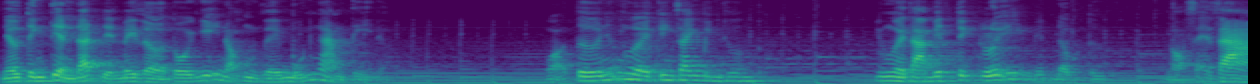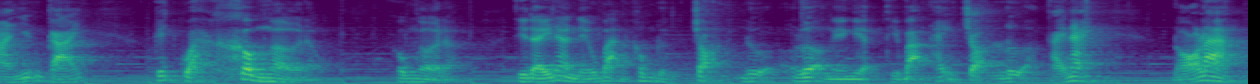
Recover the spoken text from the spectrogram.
Nếu tính tiền đất đến bây giờ tôi nghĩ nó không dưới 4 ngàn tỷ đâu. Từ những người kinh doanh bình thường thôi. Nhưng người ta biết tích lũy, biết đầu tư, nó sẽ ra những cái kết quả không ngờ đâu, không ngờ đâu. Thì đấy là nếu bạn không được chọn lựa lựa nghề nghiệp thì bạn hãy chọn lựa cái này. Đó là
